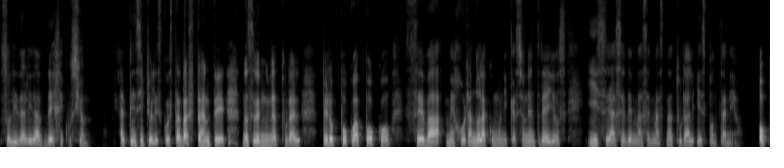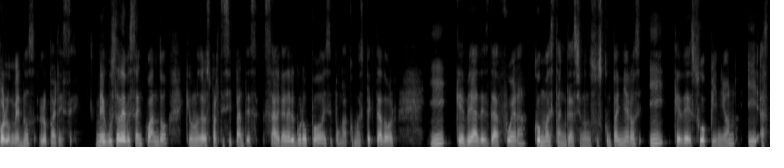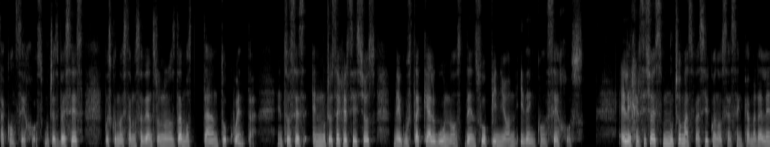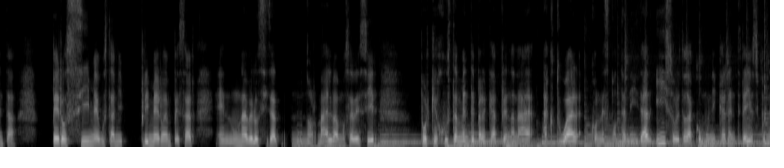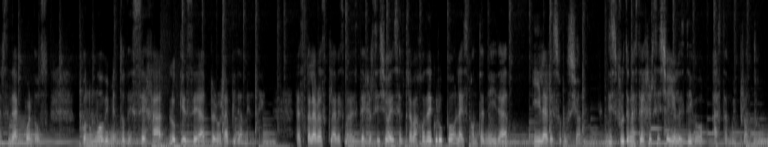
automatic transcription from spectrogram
solidaridad de ejecución. Al principio les cuesta bastante, no se ve muy natural, pero poco a poco se va mejorando la comunicación entre ellos y se hace de más en más natural y espontáneo. O por lo menos lo parece. Me gusta de vez en cuando que uno de los participantes salga del grupo y se ponga como espectador y que vea desde afuera cómo están reaccionando sus compañeros y que dé su opinión y hasta consejos. Muchas veces, pues cuando estamos adentro no nos damos tanto cuenta. Entonces, en muchos ejercicios me gusta que algunos den su opinión y den consejos. El ejercicio es mucho más fácil cuando se hace en cámara lenta, pero sí me gusta a mí primero empezar en una velocidad normal, vamos a decir, porque justamente para que aprendan a actuar con espontaneidad y sobre todo a comunicar entre ellos y ponerse de acuerdo con un movimiento de ceja, lo que sea, pero rápidamente. Las palabras claves para este ejercicio es el trabajo de grupo, la espontaneidad y la resolución. Disfruten este ejercicio y yo les digo hasta muy pronto.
